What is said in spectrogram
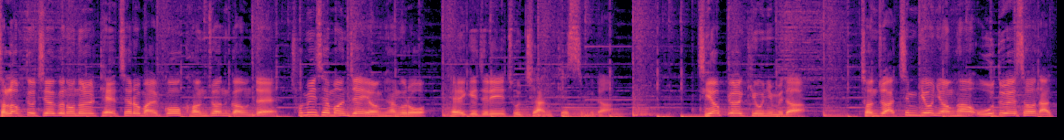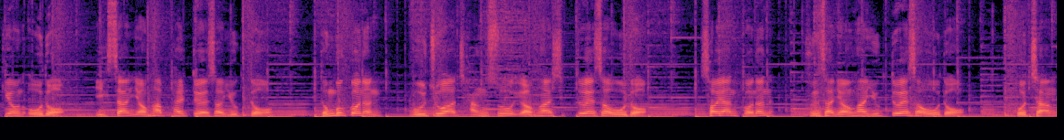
전라북도 지역은 오늘 대체로 맑고 건조한 가운데 초미세먼지의 영향으로 대기질이 좋지 않겠습니다. 지역별 기온입니다. 전주 아침 기온 영하 5도에서 낮 기온 5도, 익산 영하 8도에서 6도, 동북권은 무주와 장수 영하 10도에서 5도, 서해안권은 군산 영하 6도에서 5도, 고창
